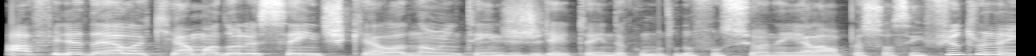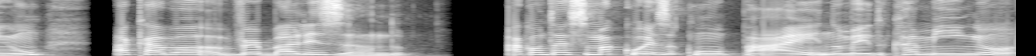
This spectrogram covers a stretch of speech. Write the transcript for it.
A filha dela, que é uma adolescente que ela não entende direito ainda como tudo funciona e ela é uma pessoa sem filtro nenhum, acaba verbalizando. Acontece uma coisa com o pai no meio do caminho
